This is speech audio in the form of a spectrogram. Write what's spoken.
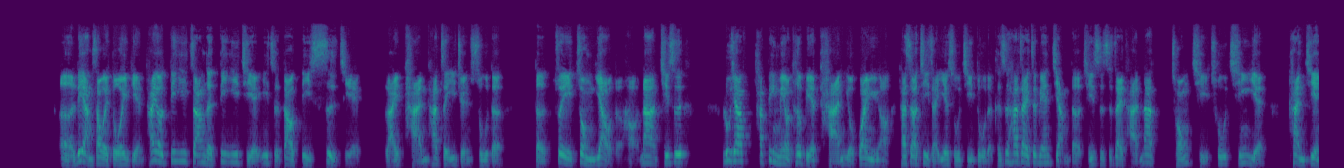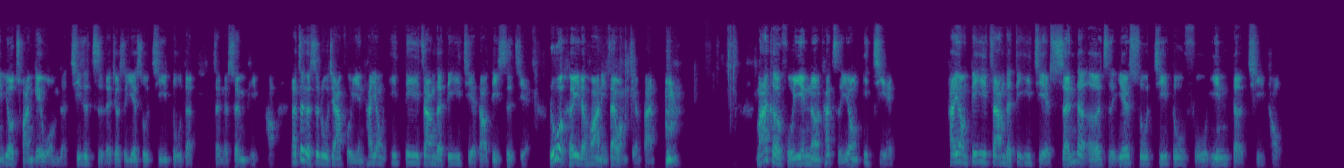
呃量稍微多一点，它由第一章的第一节一直到第四节来谈它这一卷书的的最重要的哈。那其实。路加他并没有特别谈有关于啊，他是要记载耶稣基督的。可是他在这边讲的其实是在谈，那从起初亲眼看见又传给我们的，其实指的就是耶稣基督的整个生平。好，那这个是路加福音，他用一第一章的第一节到第四节。如果可以的话，你再往前翻。马可福音呢，他只用一节，他用第一章的第一节，神的儿子耶稣基督福音的起头。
